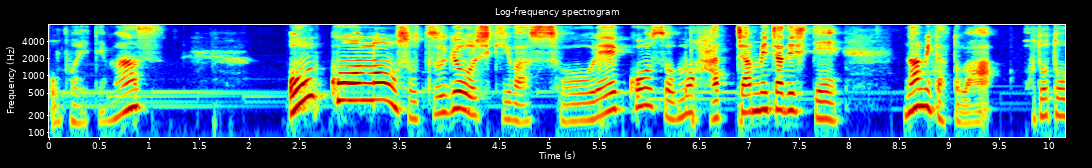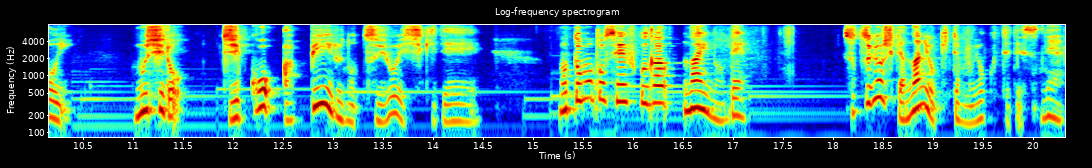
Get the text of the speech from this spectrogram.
覚えてます。温厚の卒業式はそれこそもうはっちゃめちゃでして、涙とは程遠い、むしろ自己アピールの強い式で、もともと制服がないので、卒業式は何を着てもよくてですね、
